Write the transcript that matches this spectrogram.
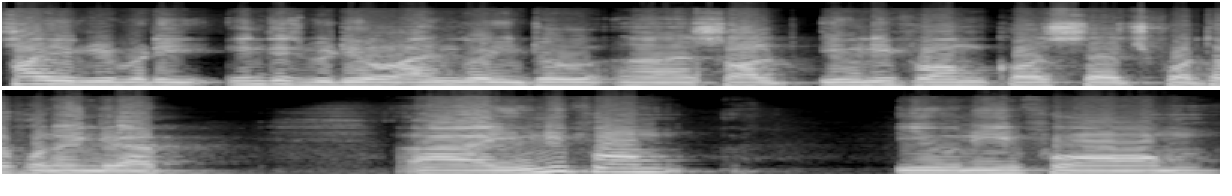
Hi everybody, in this video I am going to uh, solve uniform cost search for the following graph. Uh, uniform uniform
